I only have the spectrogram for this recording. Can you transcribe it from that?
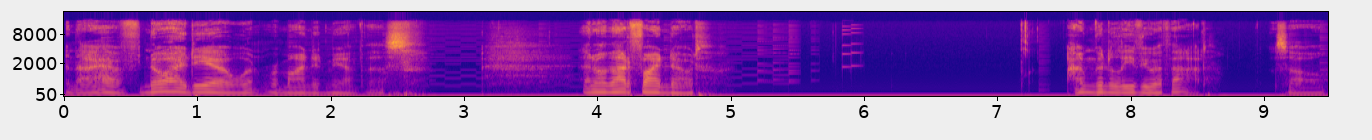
And I have no idea what reminded me of this. And on that fine note, I'm going to leave you with that. So,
